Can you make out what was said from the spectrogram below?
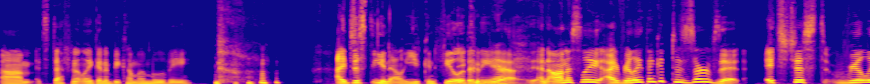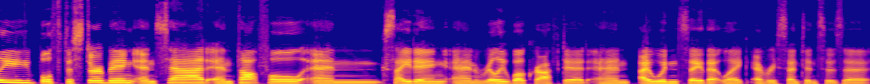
Um, it's definitely going to become a movie. I just, you know, you can feel it in could- the air. yeah, yeah. And honestly, I really think it deserves it. It's just really both disturbing and sad and thoughtful and exciting and really well crafted. And I wouldn't say that like every sentence is a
